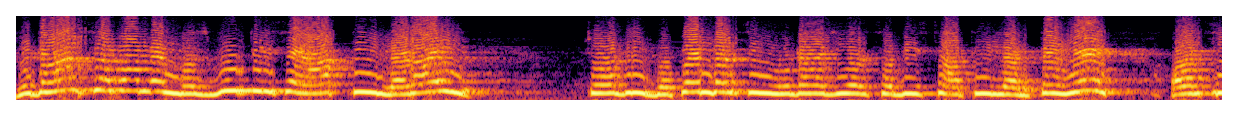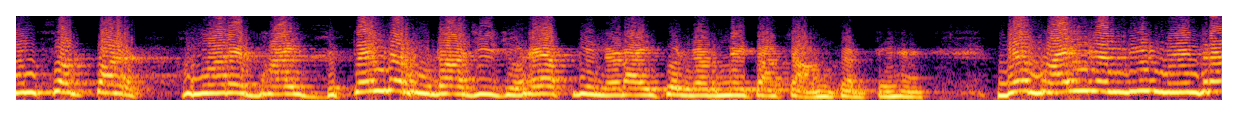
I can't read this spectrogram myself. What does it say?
विधानसभा में मजबूती से आपकी लड़ाई चौधरी भूपेंद्र सिंह हुडा जी और सभी साथी लड़ते हैं और संसद पर हमारे भाई दीपेंद्र हुडा जी जो है अपनी लड़ाई को लड़ने का काम करते हैं। मैं भाई रणवीर महेंद्रा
